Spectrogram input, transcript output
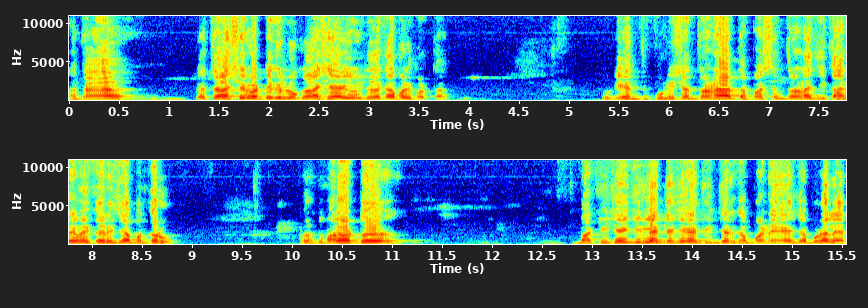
आता त्याचं आश्चर्य वाटतं की लोक अशा योजनेला का बळी पडतात? शेवटी यंत्र पोलीस यंत्रणा तपास यंत्रणा जी कार्यवाही करायची आपण करू. परंतु मला वाटतं बाकीच्याही जिल्ह्यात त्याचे काही तीन चार कंपन्या याच्या बुडाल्यात.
